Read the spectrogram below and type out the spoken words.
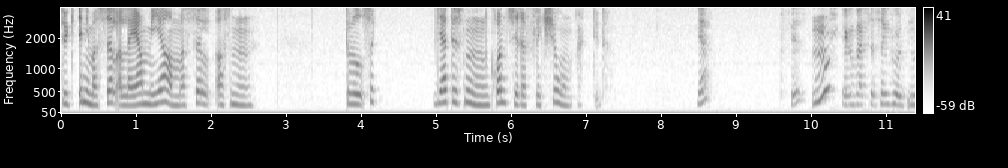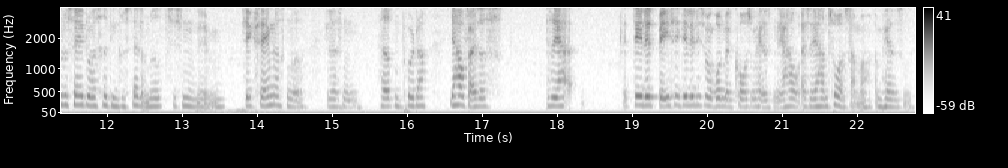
dykke ind i mig selv og lære mere om mig selv, og sådan du ved, så... Ja, det er sådan en grund til refleksion-agtigt. Fedt. Mm. Jeg kom faktisk til at tænke på, nu du sagde, at du også havde dine krystaller med til, sådan, øhm, til eksamen og sådan noget. Eller sådan, havde dem på dig. Jeg har jo faktisk også... Altså, jeg har, det, er lidt basic. Det er lidt ligesom at gå rundt med et kors om halsen. Jeg har, jo- altså, jeg har en toersammer om halsen.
